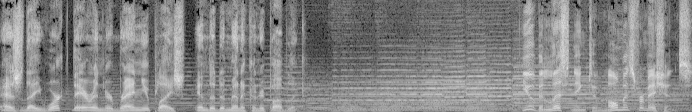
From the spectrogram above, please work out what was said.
as they work there in their brand new place in the Dominican Republic. You've been listening to Moments for Missions.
